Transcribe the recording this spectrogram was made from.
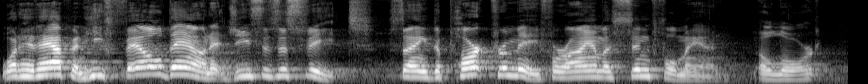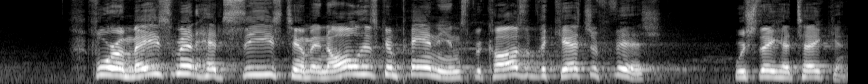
what had happened, he fell down at Jesus' feet, saying, Depart from me, for I am a sinful man, O Lord. For amazement had seized him and all his companions because of the catch of fish which they had taken.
